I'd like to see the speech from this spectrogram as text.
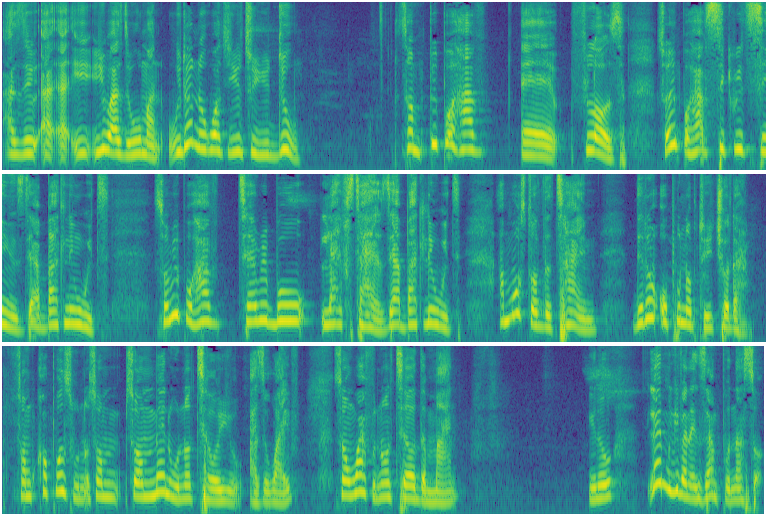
as the uh, uh you as the woman, we don't know what you two you do. Some people have uh, flaws. Some people have secret sins they are battling with. Some people have terrible lifestyles they are battling with, and most of the time they don't open up to each other. Some couples will not, some some men will not tell you as a wife. Some wife will not tell the man. You know, let me give an example now. So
